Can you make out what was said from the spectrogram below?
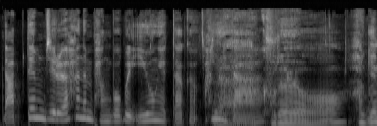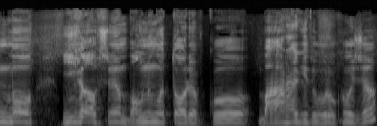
납땜질을 하는 방법을 이용했다고 합니다. 야, 그래요. 하긴 뭐 이가 없으면 먹는 것도 어렵고 말하기 도 나기도 그렇고 그죠?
